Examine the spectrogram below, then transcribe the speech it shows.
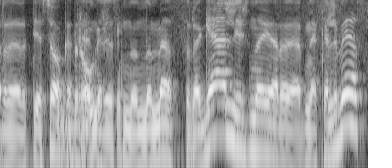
ar, ar tiesiog, kad treneris nu- numes ragelį, žinai, ar, ar nekalbės.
